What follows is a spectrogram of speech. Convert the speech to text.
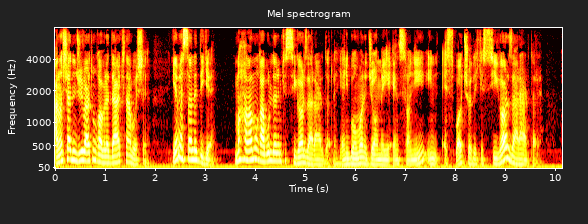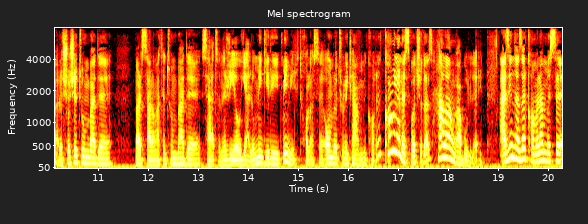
الان شاید اینجوری براتون قابل درک نباشه. یه مثال دیگه. ما هممون قبول داریم که سیگار ضرر داره. یعنی به عنوان جامعه انسانی این اثبات شده که سیگار ضرر داره. برای ششتون بده. برای سلامتتون بده سرطان ریه و گلو می‌گیرید میمیرید خلاصه. عمرتون رو کم می‌کنه. کاملا اثبات شده است. همه هم قبول داریم. از این نظر کاملا مثل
